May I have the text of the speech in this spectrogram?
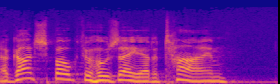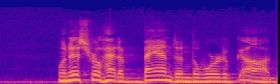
Now, God spoke to Hosea at a time when Israel had abandoned the Word of God.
